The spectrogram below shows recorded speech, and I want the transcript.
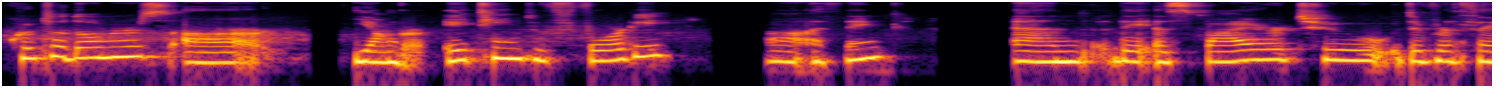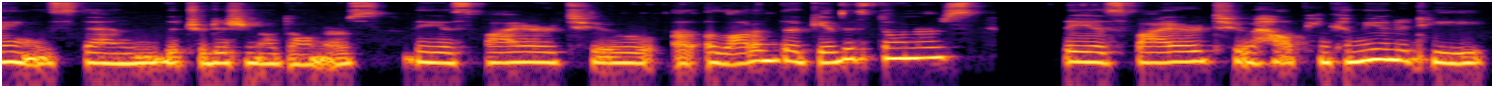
crypto donors are younger 18 to 40 uh, i think and they aspire to different things than the traditional donors. They aspire to a, a lot of the giveth donors. They aspire to helping community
